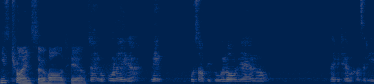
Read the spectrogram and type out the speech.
he's trying so hard here จะให้กูพูดอะไรอีกอ่ะ นี่กูสอบติดกูก็โล่งแย่แล้ว ได้ไปดเทอมกับเขาสักที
